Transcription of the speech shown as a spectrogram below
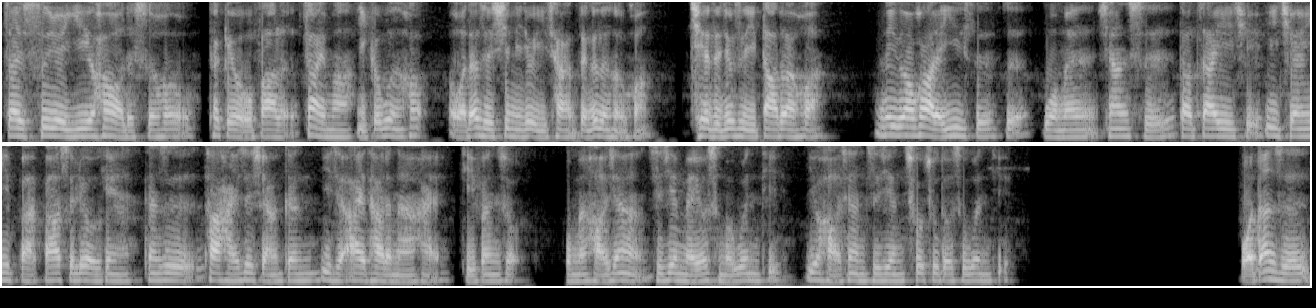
在四月一号的时候，他给我发了“在吗”一个问号，我当时心里就一颤，整个人很慌。接着就是一大段话。那段话的意思是我们相识到在一起一千一百八十六天，但是他还是想跟一直爱他的男孩提分手。我们好像之间没有什么问题，又好像之间处处都是问题。我当时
